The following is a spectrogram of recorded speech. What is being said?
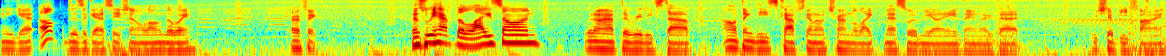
Any gas? Oh, there's a gas station along the way. Perfect. Since we have the lights on, we don't have to really stop. I don't think these cops gonna trying to like mess with me or anything like that. We should be fine.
